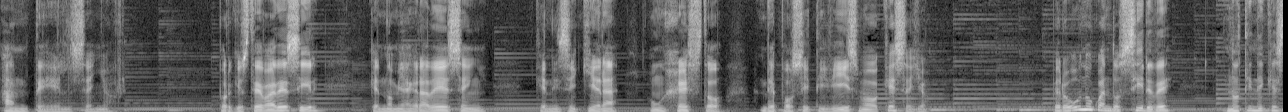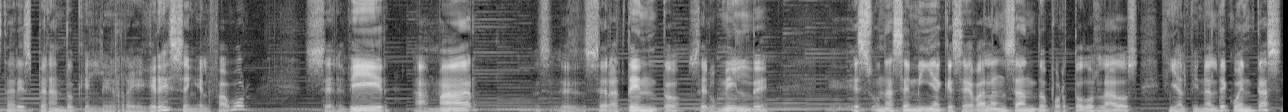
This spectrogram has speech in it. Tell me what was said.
ante el Señor. Porque usted va a decir que no me agradecen, que ni siquiera un gesto de positivismo, qué sé yo. Pero uno cuando sirve no tiene que estar esperando que le regresen el favor. Servir, amar, ser atento, ser humilde, es una semilla que se va lanzando por todos lados y al final de cuentas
